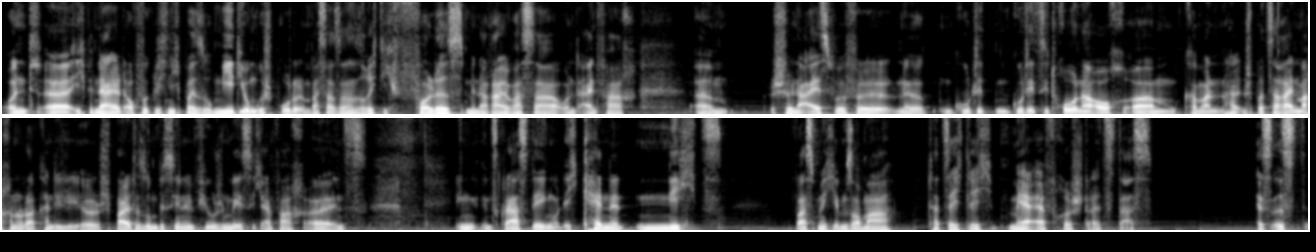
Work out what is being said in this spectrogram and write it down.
Und äh, ich bin da halt auch wirklich nicht bei so medium gesprudeltem Wasser, sondern so richtig volles Mineralwasser und einfach ähm, schöne Eiswürfel, eine gute, gute Zitrone auch, ähm, kann man halt einen Spritzer reinmachen oder kann die äh, Spalte so ein bisschen infusionmäßig einfach äh, ins, in, ins Glas legen. Und ich kenne nichts, was mich im Sommer tatsächlich mehr erfrischt als das. Es ist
